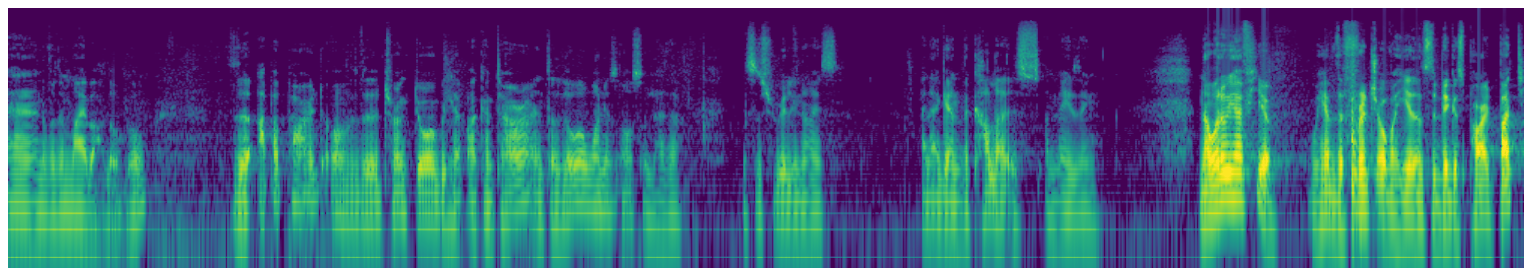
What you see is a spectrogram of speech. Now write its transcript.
and with the Maybach logo. The upper part of the trunk door we have Alcantara and the lower one is also leather. This is really nice. And again, the color is amazing. Now what do we have here? We have the fridge over here, that's the biggest part. But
